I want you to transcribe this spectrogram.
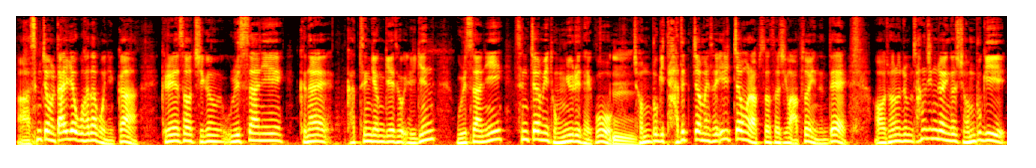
아, 승점을 따려고 하다 보니까 그래서 지금 울산이 그날 같은 경기에서 이긴 울산이 승점이 동률이 되고 음. 전북이 다득점에서 1점을 앞서서 지금 앞서 있는데 어, 저는 좀 상징적인 것이 전북이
